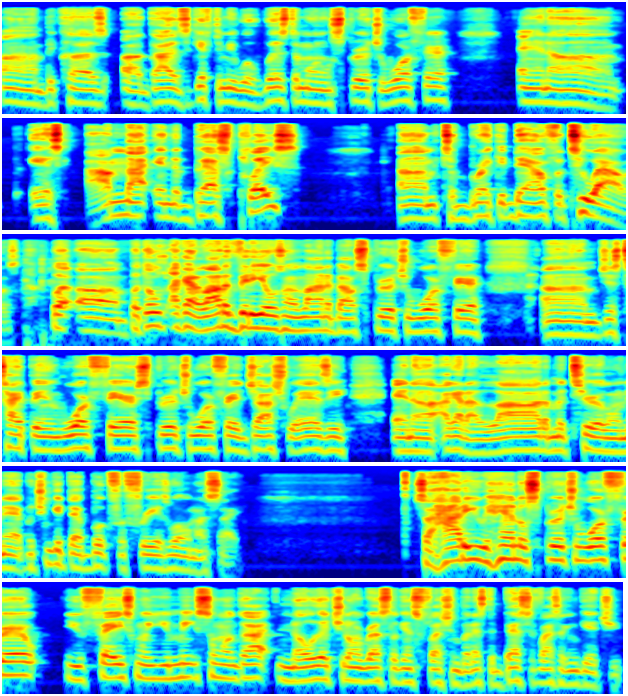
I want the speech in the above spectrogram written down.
Um, because uh, God has gifted me with wisdom on spiritual warfare, and um, it's I'm not in the best place um, to break it down for two hours. But um, but those I got a lot of videos online about spiritual warfare. Um, just type in warfare, spiritual warfare, Joshua Ezzy, and uh, I got a lot of material on that. But you can get that book for free as well on my site. So, how do you handle spiritual warfare you face when you meet someone? God, know that you don't wrestle against flesh and blood. That's the best advice I can get you.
